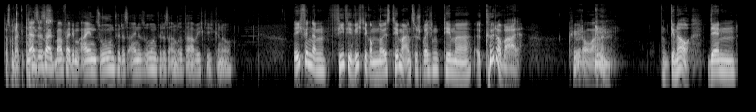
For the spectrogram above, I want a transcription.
dass man da getan Ja, es ist halt mal bei dem einen so und für das eine so und für das andere da wichtig, genau. Ich finde dann viel, viel wichtiger, um ein neues Thema anzusprechen, Thema äh, Köderwahl. Köderwahl. Genau, denn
